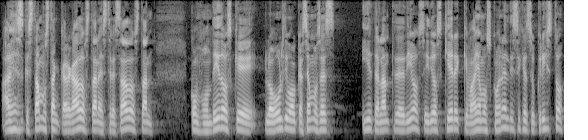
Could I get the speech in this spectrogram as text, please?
A veces que estamos tan cargados, tan estresados, tan confundidos que lo último que hacemos es ir delante de Dios y Dios quiere que vayamos con Él. Dice Jesucristo,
